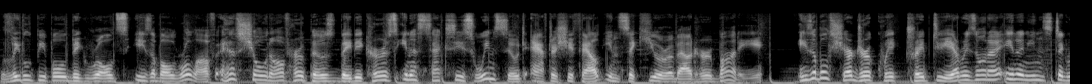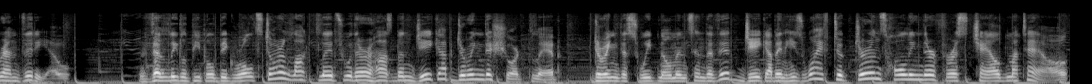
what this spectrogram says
Little People Big World's Isabel Roloff has shown off her post-baby curves in a sexy swimsuit after she felt insecure about her body. Isabel shared her quick trip to Arizona in an Instagram video. The Little People Big World star locked lips with her husband Jacob during the short clip. During the sweet moments in the vid, Jacob and his wife took turns holding their first child, Mateo.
